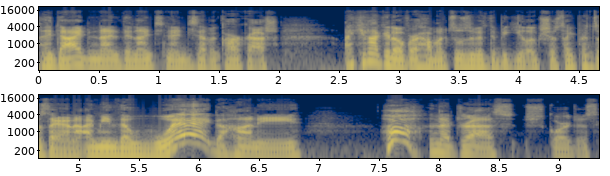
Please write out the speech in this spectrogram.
I died in the 1997 car crash. I cannot get over how much Elizabeth Debicki looks just like Princess Diana. I mean, the wig, honey. Oh, in that dress, she's gorgeous.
